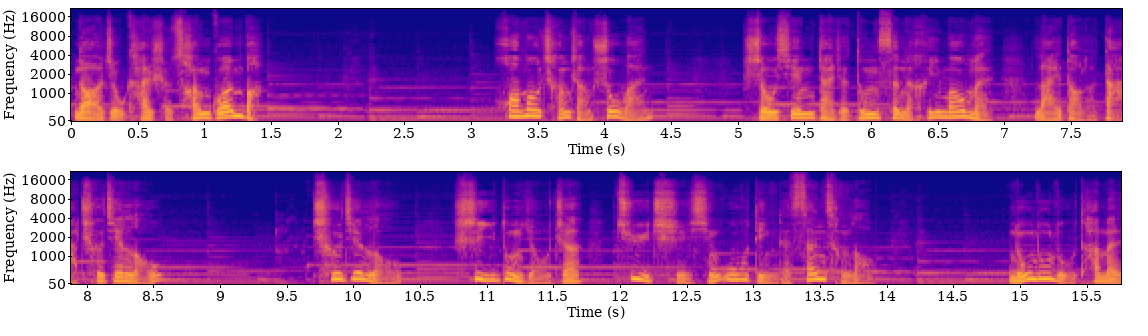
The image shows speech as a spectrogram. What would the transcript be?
那就开始参观吧。花猫厂长说完，首先带着东森的黑猫们来到了大车间楼。车间楼是一栋有着锯齿形屋顶的三层楼。努努鲁他们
